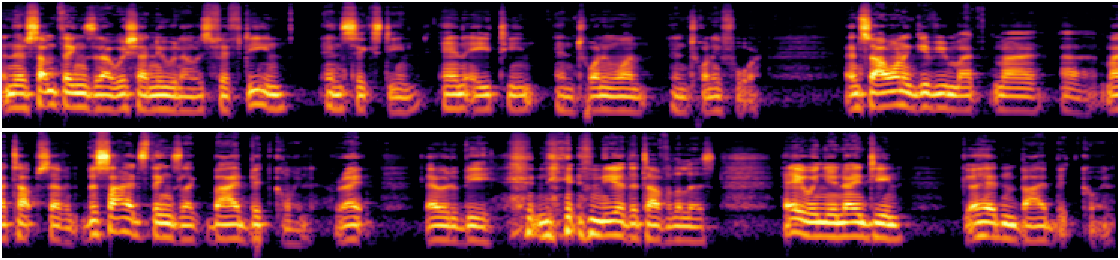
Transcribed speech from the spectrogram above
and there's some things that I wish I knew when I was 15 and 16 and 18 and 21 and 24. And so I want to give you my my uh, my top seven. Besides things like buy Bitcoin, right? That would be near the top of the list. Hey, when you're 19, go ahead and buy Bitcoin.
